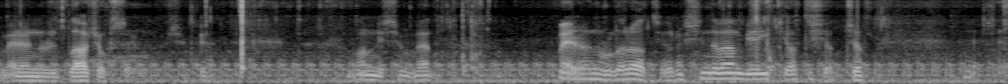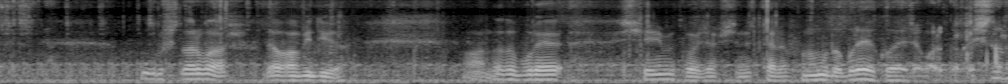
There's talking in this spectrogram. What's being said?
Merenur'u daha çok seviyorum çünkü. Onun için ben merenurları atıyorum. Şimdi ben bir iki atış yapacağım. Vuruşlar var. Devam ediyor. O anda da buraya şeyimi koyacağım şimdi. Telefonumu da buraya koyacağım arkadaşlar.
